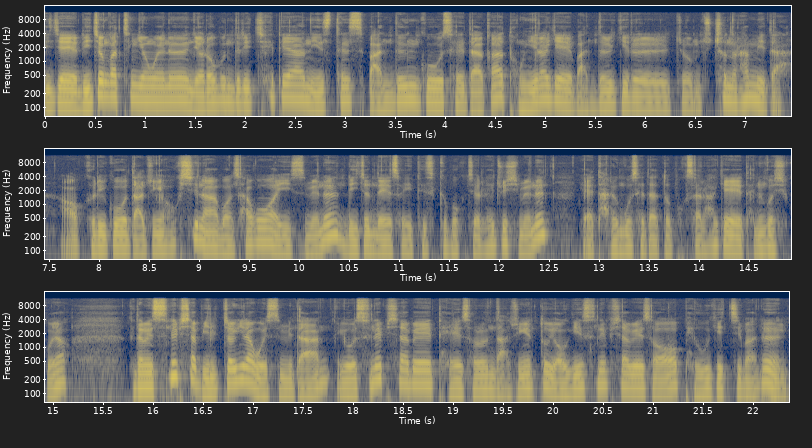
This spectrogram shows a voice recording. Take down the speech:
이제 region 같은 경우에는 여러분들이 최대한 instance 만든 곳에다가 동일하게 만들기를 좀 추천을 합니다. 어, 그리고 나중에 혹시나 뭐 사고가 있으면은 region 내에서 이 디스크 복제를 해주시면은 예, 다른 곳에다 또 복사를 하게 되는 것이고요. 그 다음에 스냅샵 일정이라고 있습니다. 이 snapshot에 대해서는 나중에 또 여기 snapshot에서 배우겠지만은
